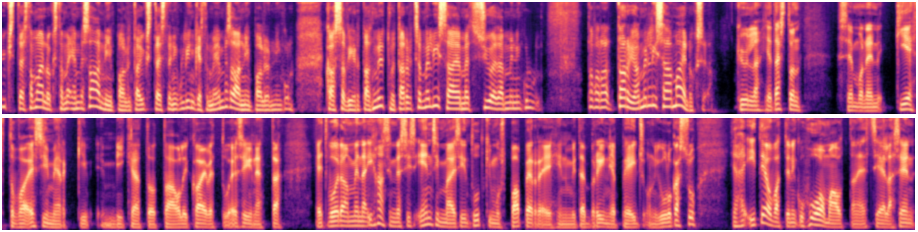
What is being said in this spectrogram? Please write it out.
yksittäistä mainoksista me emme saa niin paljon, tai yksittäistä niinku linkeistä me emme saa niin paljon niinku kassavirtaa. Että nyt me tarvitsemme lisää ja me syötämme, niinku, tavallaan tarjoamme lisää mainoksia. Kyllä, ja tästä on semmoinen kiehtova esimerkki, mikä tota, oli kaivettu esiin, että, että voidaan mennä ihan sinne siis ensimmäisiin tutkimuspapereihin, mitä Brin ja Page on julkaissut, ja he itse ovat jo niin kuin huomauttaneet siellä sen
